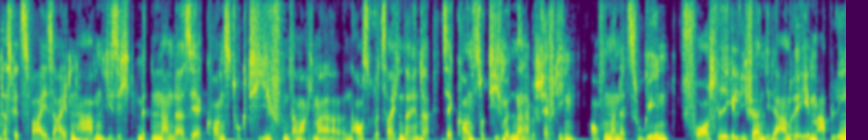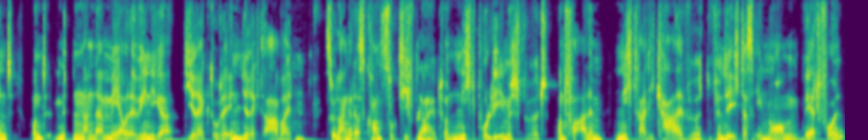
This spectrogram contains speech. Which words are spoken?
dass wir zwei Seiten haben, die sich miteinander sehr konstruktiv, und da mache ich mal ein Ausrufezeichen dahinter, sehr konstruktiv miteinander beschäftigen, aufeinander zugehen, Vorschläge liefern, die der andere eben ablehnt und miteinander mehr oder weniger direkt oder indirekt arbeiten. Solange das konstruktiv bleibt und nicht polemisch wird und vor allem nicht radikal wird, finde ich das enorm wertvoll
